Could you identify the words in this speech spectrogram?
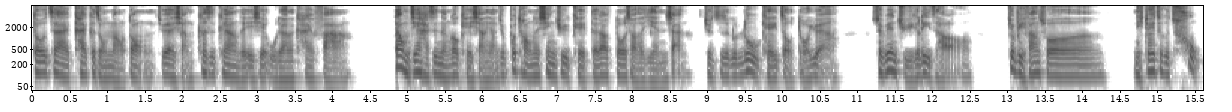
都在开各种脑洞，就在想各式各样的一些无聊的开发，但我们今天还是能够可以想想，就不同的兴趣可以得到多少的延展，就是这个路可以走多远啊？随便举一个例子好了。就比方说，你对这个醋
